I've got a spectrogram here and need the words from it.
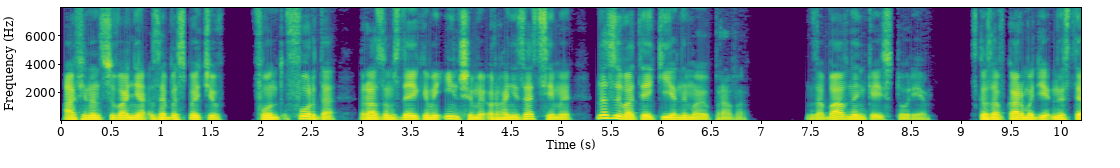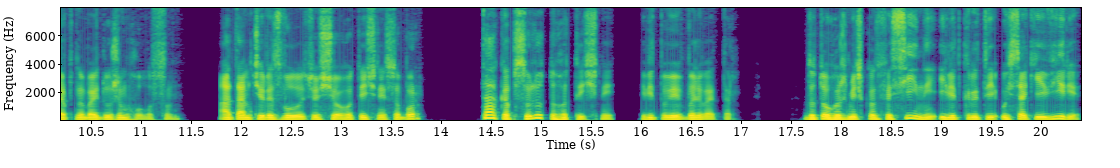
а фінансування забезпечив фонд Форда разом з деякими іншими організаціями, називати які я не маю права. Забавненька історія, сказав Кармоді нестерпно байдужим голосом. А там через вулицю що, готичний собор? Так, абсолютно готичний, відповів Бельветтер. До того ж міжконфесійний і відкритий усякій вірі,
